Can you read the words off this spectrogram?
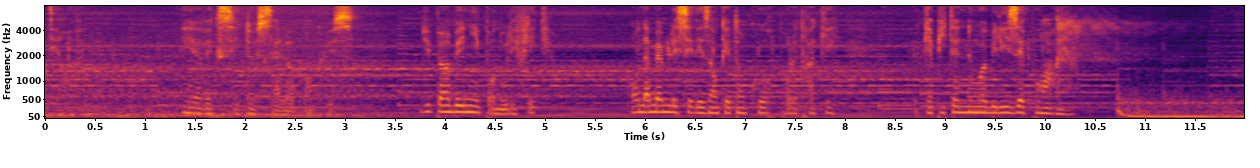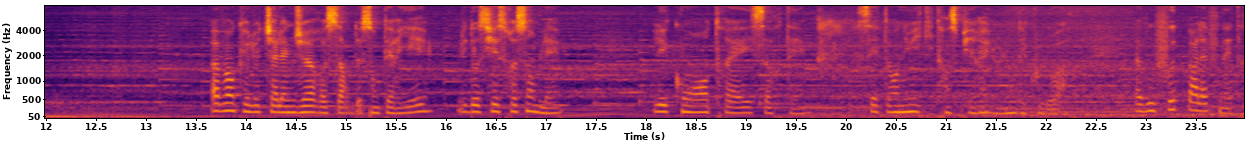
était revenue. Et avec ces deux salopes en plus. Du pain béni pour nous les flics. On a même laissé des enquêtes en cours pour le traquer. Le capitaine nous mobilisait pour un rien. Avant que le Challenger ressorte de son terrier, les dossiers se ressemblaient. Les cons entraient et sortaient. Cet ennui qui transpirait le long des couloirs. À vous foutre par la fenêtre.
